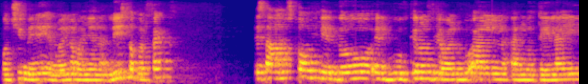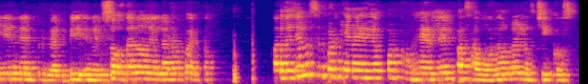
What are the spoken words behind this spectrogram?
8 y media, 9 de la mañana, listo, perfecto. Estábamos cogiendo el bus que nos lleva al, al, hotel ahí en el, primer, en el sótano del aeropuerto. Cuando yo no sé por qué me dio por cogerle el pasaporte a uno de los chicos,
